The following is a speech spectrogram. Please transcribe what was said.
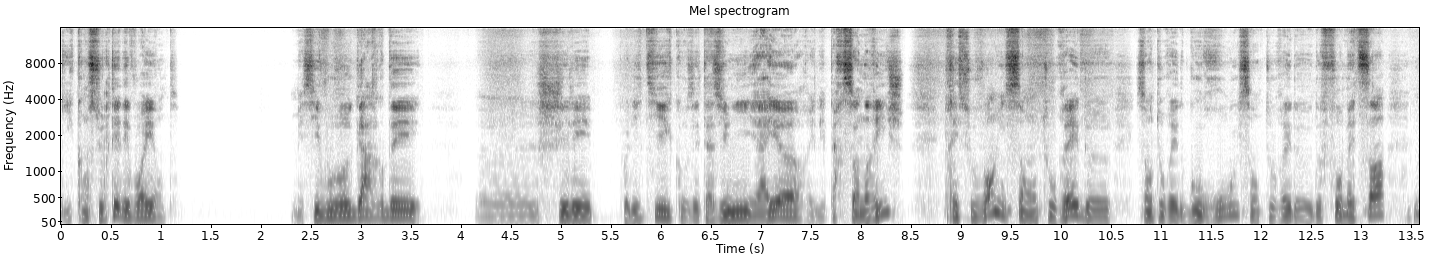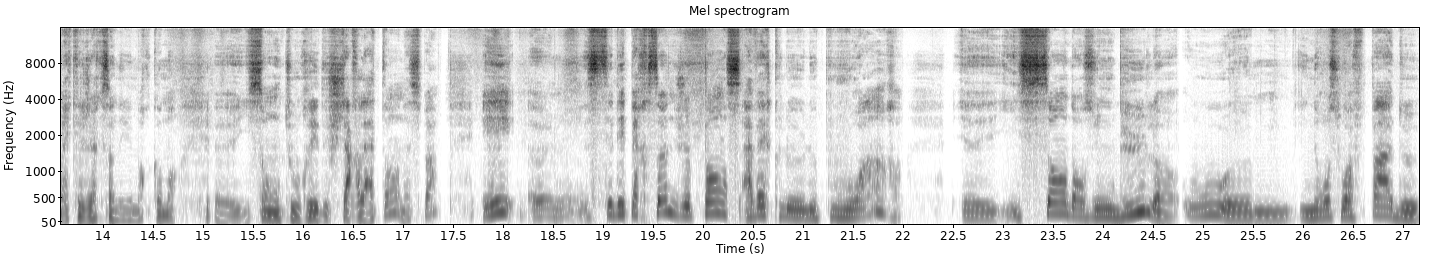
il consultait des voyantes. Mais si vous regardez euh, chez les politiques aux États-Unis et ailleurs, et les personnes riches, très souvent, ils sont entourés de, sont entourés de gourous, ils sont entourés de, faux médecins. Michael Jackson, il est mort comment? Euh, Ils sont entourés de charlatans, n'est-ce pas? Et euh, c'est des personnes, je pense, avec le, pouvoir, euh, ils sont dans une bulle où ils ne reçoivent pas de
